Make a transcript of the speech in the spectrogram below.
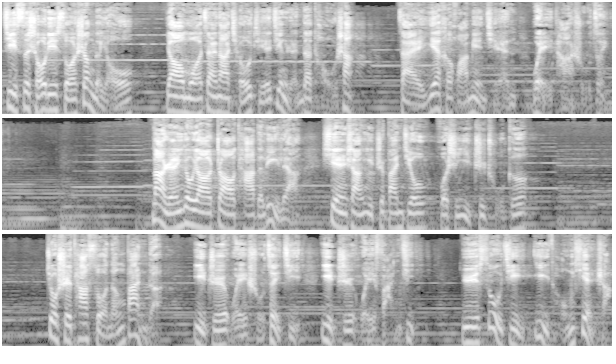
祭司手里所剩的油，要抹在那求洁净人的头上，在耶和华面前为他赎罪。那人又要照他的力量。献上一只斑鸠或是一只雏鸽，就是他所能办的，一只为赎罪祭，一只为燔祭，与素祭一同献上。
